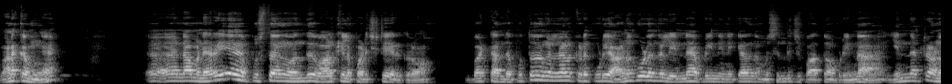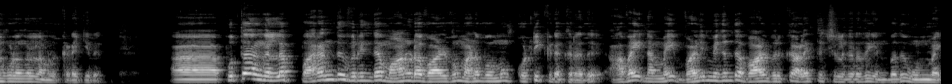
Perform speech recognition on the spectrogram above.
வணக்கம்ங்க. நம்ம நிறைய புஸ்தகங்கள் வந்து வாழ்க்கையில் படிச்சுட்டே இருக்கிறோம். பட் அந்த புத்தகங்கள்னால கிடைக்கக்கூடிய அனுகூலங்கள் என்ன அப்படின்னு நினைக்காது நம்ம சிந்திச்சு பார்த்தோம் அப்படின்னா, எண்ணற்ற அனுகூலங்கள் நம்மளுக்கு கிடைக்குது. புத்தகங்களில் பறந்து விரிந்த மானுட வாழ்வும், அனுபவமும் கொட்டி கிடக்கிறது. அவை நம்மை வலிமிகுந்த வாழ்விற்கு அழைத்துச் செல்கிறது என்பது உண்மை.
